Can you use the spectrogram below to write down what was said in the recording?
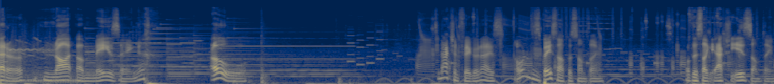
Better, not amazing. Oh. It's an action figure, nice. I wonder if this is based off of something. If this like actually is something.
